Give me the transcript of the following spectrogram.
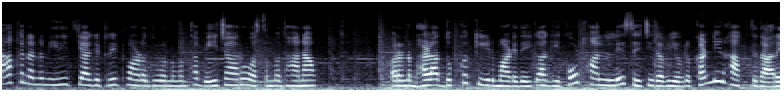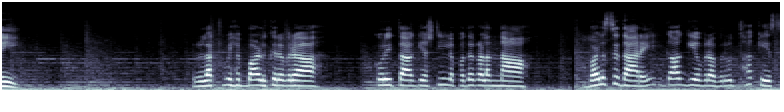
ಯಾಕೆ ನನ್ನನ್ನು ಈ ರೀತಿಯಾಗಿ ಟ್ರೀಟ್ ಮಾಡೋದು ಅನ್ನುವಂಥ ಬೇಜಾರು, ಅಸಮಾಧಾನ. ಅವರನ್ನು ಬಹಳ ದುಃಖಕ್ಕೆ ಈಡು ಮಾಡಿದೆ ಹೀಗಾಗಿ ಕೋರ್ಟ್ ಹಾಲ್ನಲ್ಲಿ ಸಿ ಟಿ ರವಿ ಅವರು ಕಣ್ಣೀರು ಹಾಕ್ತಿದ್ದಾರೆ. ಲಕ್ಷ್ಮೀ ಹೆಬ್ಬಾಳ್ಕರ್ ಅವರ ಕುರಿತಾಗಿ ಅಶ್ಲೀಲ ಪದಗಳನ್ನ ಬಳಸಿದ್ದಾರೆ. ಹೀಗಾಗಿ ಅವರ ವಿರುದ್ಧ ಕೇಸ್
